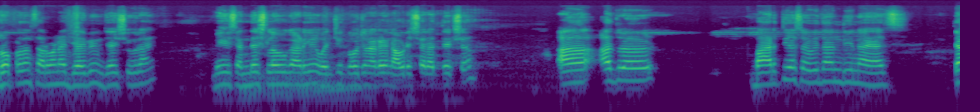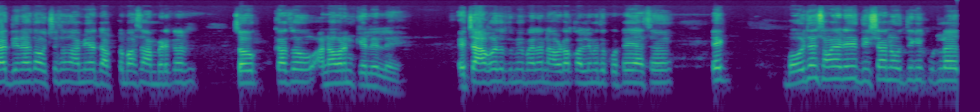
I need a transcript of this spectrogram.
सर्वप्रथम सर्वांना जय भीम जय शिवराय. मी संदेश लहू गाडगे वंचित बहुजन आघाडी नावडेश्वर अध्यक्ष. आज भारतीय संविधान दिन आहे आज. त्या दिनाचा औचित्य आम्ही आज डॉक्टर बाबासाहेब आंबेडकर चौकाचं अनावरण केलेलं आहे. याच्या अगोदर तुम्ही पहिला नावडा कॉलनीमध्ये कुठेही असं एक बहुजन समाजाची दिशा नव्हती की कुठलं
